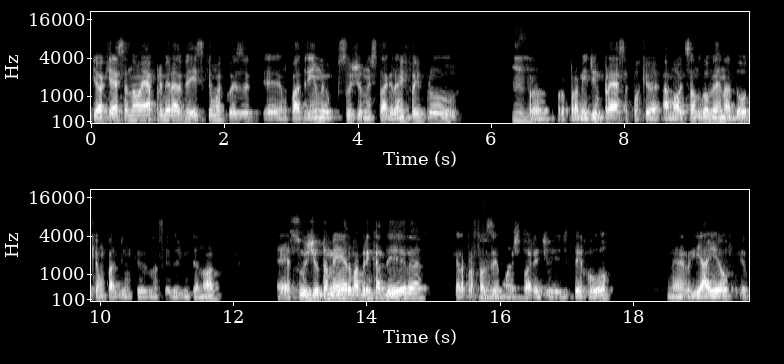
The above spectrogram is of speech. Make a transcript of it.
pior que essa não é a primeira vez que uma coisa, é, um quadrinho surgiu no Instagram e foi pro uhum. para mídia impressa, porque A Maldição do Governador, que é um quadrinho que eu lancei em 2019, é, surgiu também, era uma brincadeira, que era para fazer uma história de, de terror, né? E aí eu, eu,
